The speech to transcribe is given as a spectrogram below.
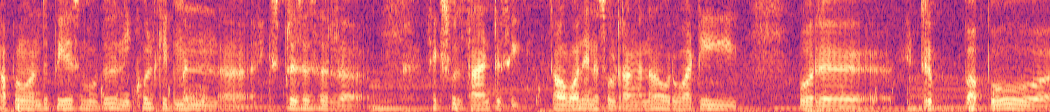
அப்போ வந்து பேசும்போது Nicole Kidman expresses her sexual fantasy அவங்க வந்து என்ன சொல்கிறாங்கன்னா ஒரு வாட்டி ஒரு ட்ரிப் அப்போது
